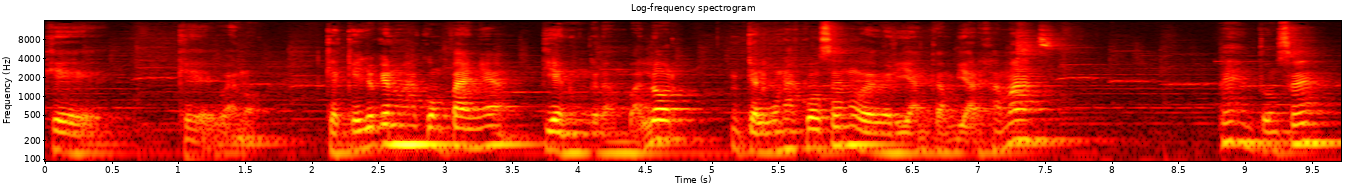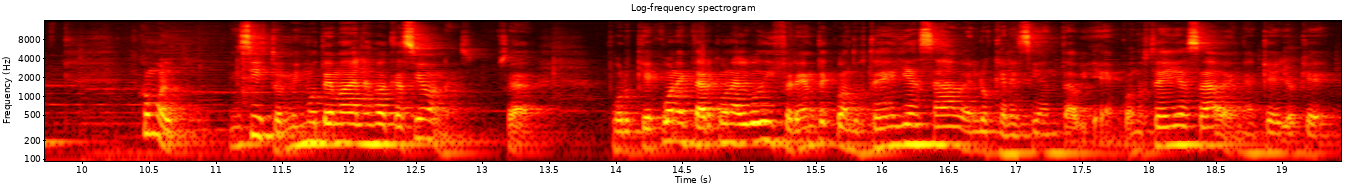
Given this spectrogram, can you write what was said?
que, que bueno, que aquello que nos acompaña tiene un gran valor, que algunas cosas no deberían cambiar jamás. Entonces, como, el, insisto, el mismo tema de las vacaciones. O sea, ¿por qué conectar con algo diferente cuando ustedes ya saben lo que les sienta bien? Cuando ustedes ya saben aquello que,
